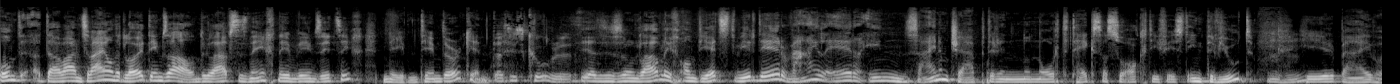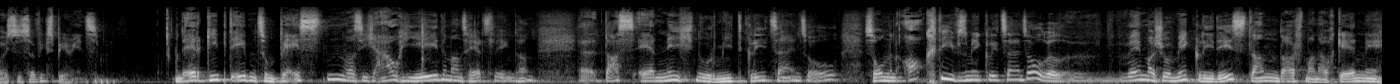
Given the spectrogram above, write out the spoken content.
Und da waren 200 Leute im Saal. Und du glaubst es nicht, neben wem sitze ich? Neben Tim Durkin. Das ist cool. Ja, das ist unglaublich. Und jetzt wird er, weil er in seinem Chapter in Nord-Texas so aktiv ist, interviewt, mhm. hier bei Voices of Experience. Und er gibt eben zum Besten, was ich auch jedem ans Herz legen kann, äh, dass er nicht nur Mitglied sein soll, sondern aktives Mitglied sein soll. Weil äh, wenn man schon Mitglied ist, dann darf man auch gerne äh,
